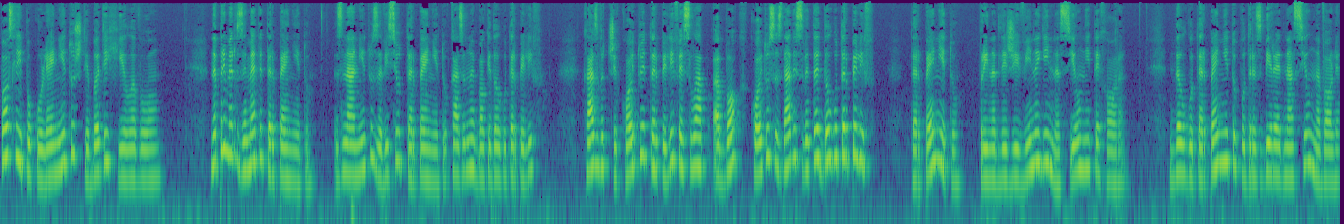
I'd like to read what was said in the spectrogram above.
После и поколението ще бъде хилаво. Например, вземете търпението. Знанието зависи от търпението. Казано е Бог е дълготърпелив. Казват, че който е търпелив е слаб, а Бог, който създаде света, е дълготърпелив. Търпението принадлежи винаги на силните хора. Дълготърпението подразбира една силна воля.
